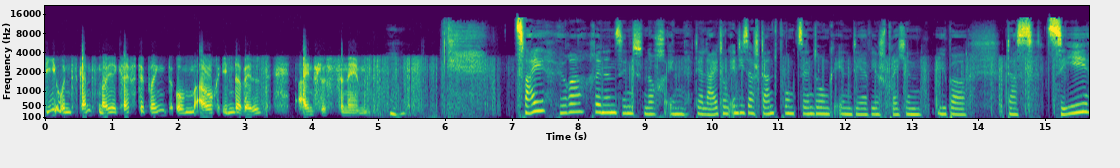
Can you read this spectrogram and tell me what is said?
die uns ganz neue Kräfte bringt, um auch in der Welt Einfluss zu nehmen. Mhm. Zwei Hörerinnen sind noch in der Leitung in dieser Standpunktsendung, in der wir sprechen über das C.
